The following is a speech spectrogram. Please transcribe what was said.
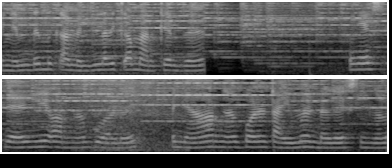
എങ്ങനെയുണ്ടെന്ന് കമന്റിൽ അറിയിക്കാൻ മറക്കരുത്. അപ്പോൾ കേസ് ഞാൻ ഇനി ഉറങ്ങാൻ പോവാണ്. അപ്പം ഞാൻ ഉറങ്ങാൻ പോകുന്ന ടൈം ഉണ്ടോ കേസ് നിങ്ങൾ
